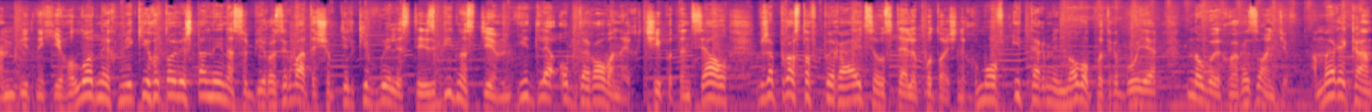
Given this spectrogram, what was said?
амбітних і голодних, які готові штани на собі розірвати, щоб тільки вилізти із бідності, і для обдарованих, чий потенціал вже просто впирається у стелю поточних умов і терміново потребує нових горизонтів. Америка,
